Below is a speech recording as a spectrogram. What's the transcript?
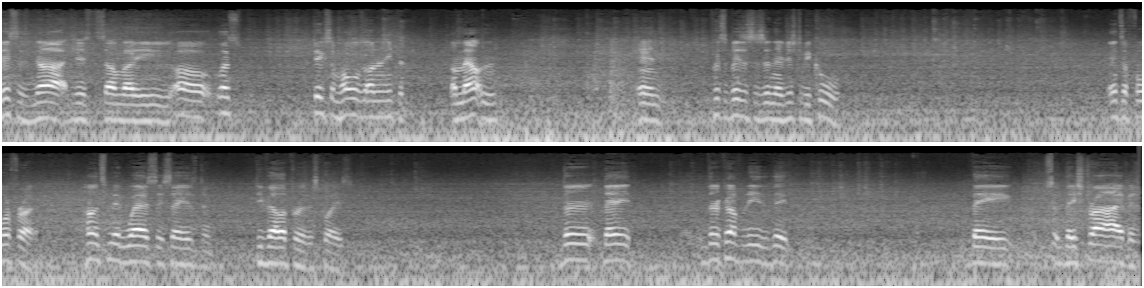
This is not just somebody who, oh, let's dig some holes underneath the, a mountain and put some businesses in there just to be cool. It's a forefront. Hunts Midwest, they say, is the developer of this place. They're they their company they they so they strive and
